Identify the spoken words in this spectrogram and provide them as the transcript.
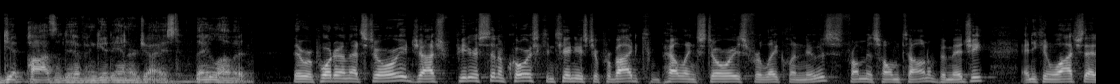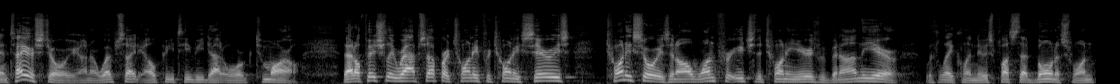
get positive and get energized. They love it. The reporter on that story, Josh Peterson, of course, continues to provide compelling stories for Lakeland News from his hometown of Bemidji, and you can watch that entire story on our website, lptv.org, tomorrow. That officially wraps up our 20 for 20 series. 20 stories in all, one for each of the 20 years we've been on the air with Lakeland News, plus that bonus one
